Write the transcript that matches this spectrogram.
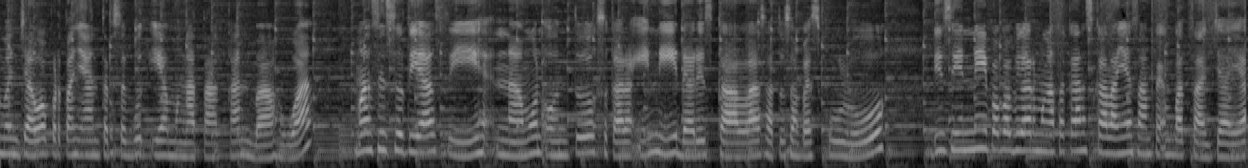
menjawab pertanyaan tersebut. Ia mengatakan bahwa masih setia sih, namun untuk sekarang ini dari skala 1 sampai 10, di sini Papa Bilar mengatakan skalanya sampai 4 saja ya.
